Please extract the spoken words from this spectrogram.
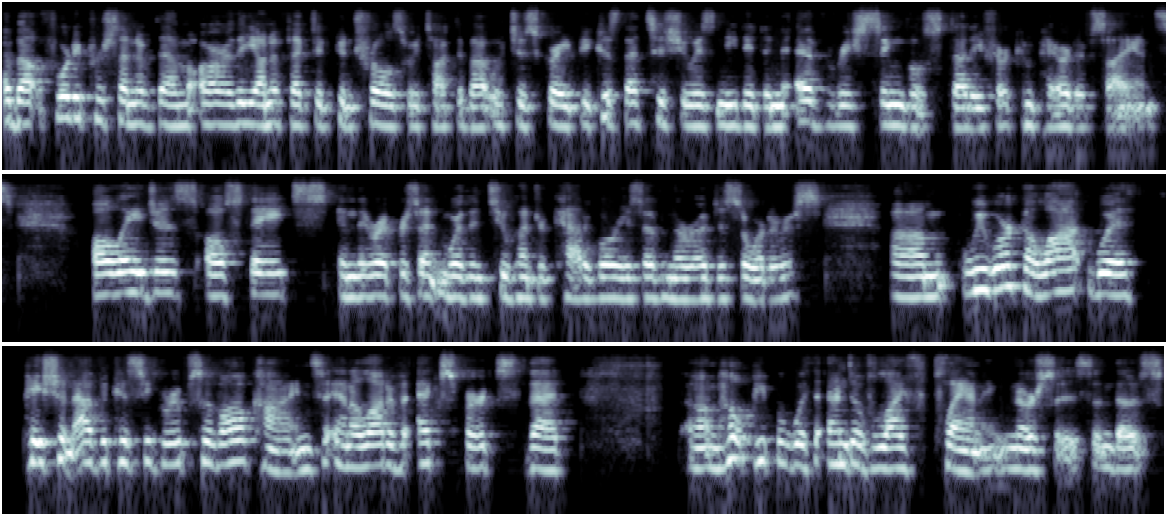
About 40% of them are the unaffected controls we talked about, which is great because that tissue is needed in every single study for comparative science all ages, all states, and they represent more than 200 categories of neurodisorders. Um, we work a lot with patient advocacy groups of all kinds and a lot of experts that um, help people with end of life planning, nurses and those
